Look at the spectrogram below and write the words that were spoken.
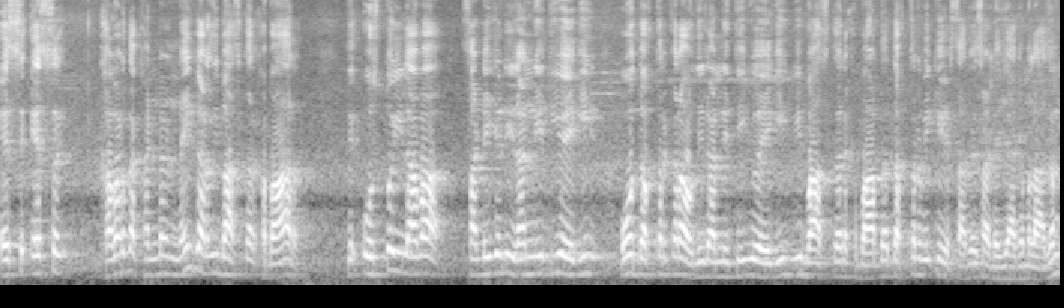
ਇਸ ਇਸ ਖਬਰ ਦਾ ਖੰਡਨ ਨਹੀਂ ਕਰਦੀ ਭਾਸਕਰ ਅਖਬਾਰ, ਤੇ ਉਸ ਤੋਂ ਇਲਾਵਾ ਸਾਡੀ ਜਿਹੜੀ ਰਣਨੀਤੀ ਹੋਏਗੀ, ਉਹ ਦਫ਼ਤਰ ਘਰਾਓ ਦੀ ਰਣਨੀਤੀ ਵੀ ਹੋਏਗੀ, ਵੀ ਭਾਸਕਰ ਅਖਬਾਰ ਦਾ ਦਫ਼ਤਰ ਵੀ ਘੇਰ ਸਕਦੇ ਸਾਡੇ ਜਾ ਕੇ ਮੁਲਾਜ਼ਮ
